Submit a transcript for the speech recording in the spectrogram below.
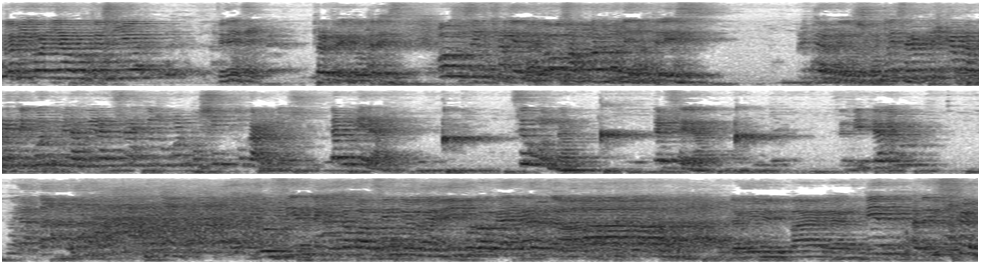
¿El amigo allá, usted, señor? 3. Perfecto, 3. Vamos a hacer lo siguiente. Vamos a jugar con el 3. Presta atención. Voy a sacar tres cartas de este cuerpo y las voy a lanzar a este otro cuerpo sin tocarlos. La primera. Segunda. Tercera. ¿Sentiste algo? ¿Lo siente que estamos haciendo el ridículo acá adelante? Ah, y a mí me pagan. Bien, atención.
